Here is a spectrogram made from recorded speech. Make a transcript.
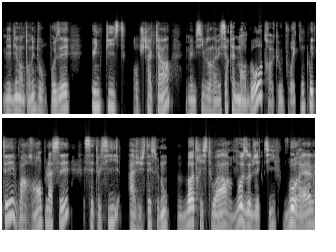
mais bien entendu de vous proposer une piste pour chacun, même si vous en avez certainement d'autres que vous pourrez compléter, voire remplacer. C'est aussi ajusté selon votre histoire, vos objectifs, vos rêves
